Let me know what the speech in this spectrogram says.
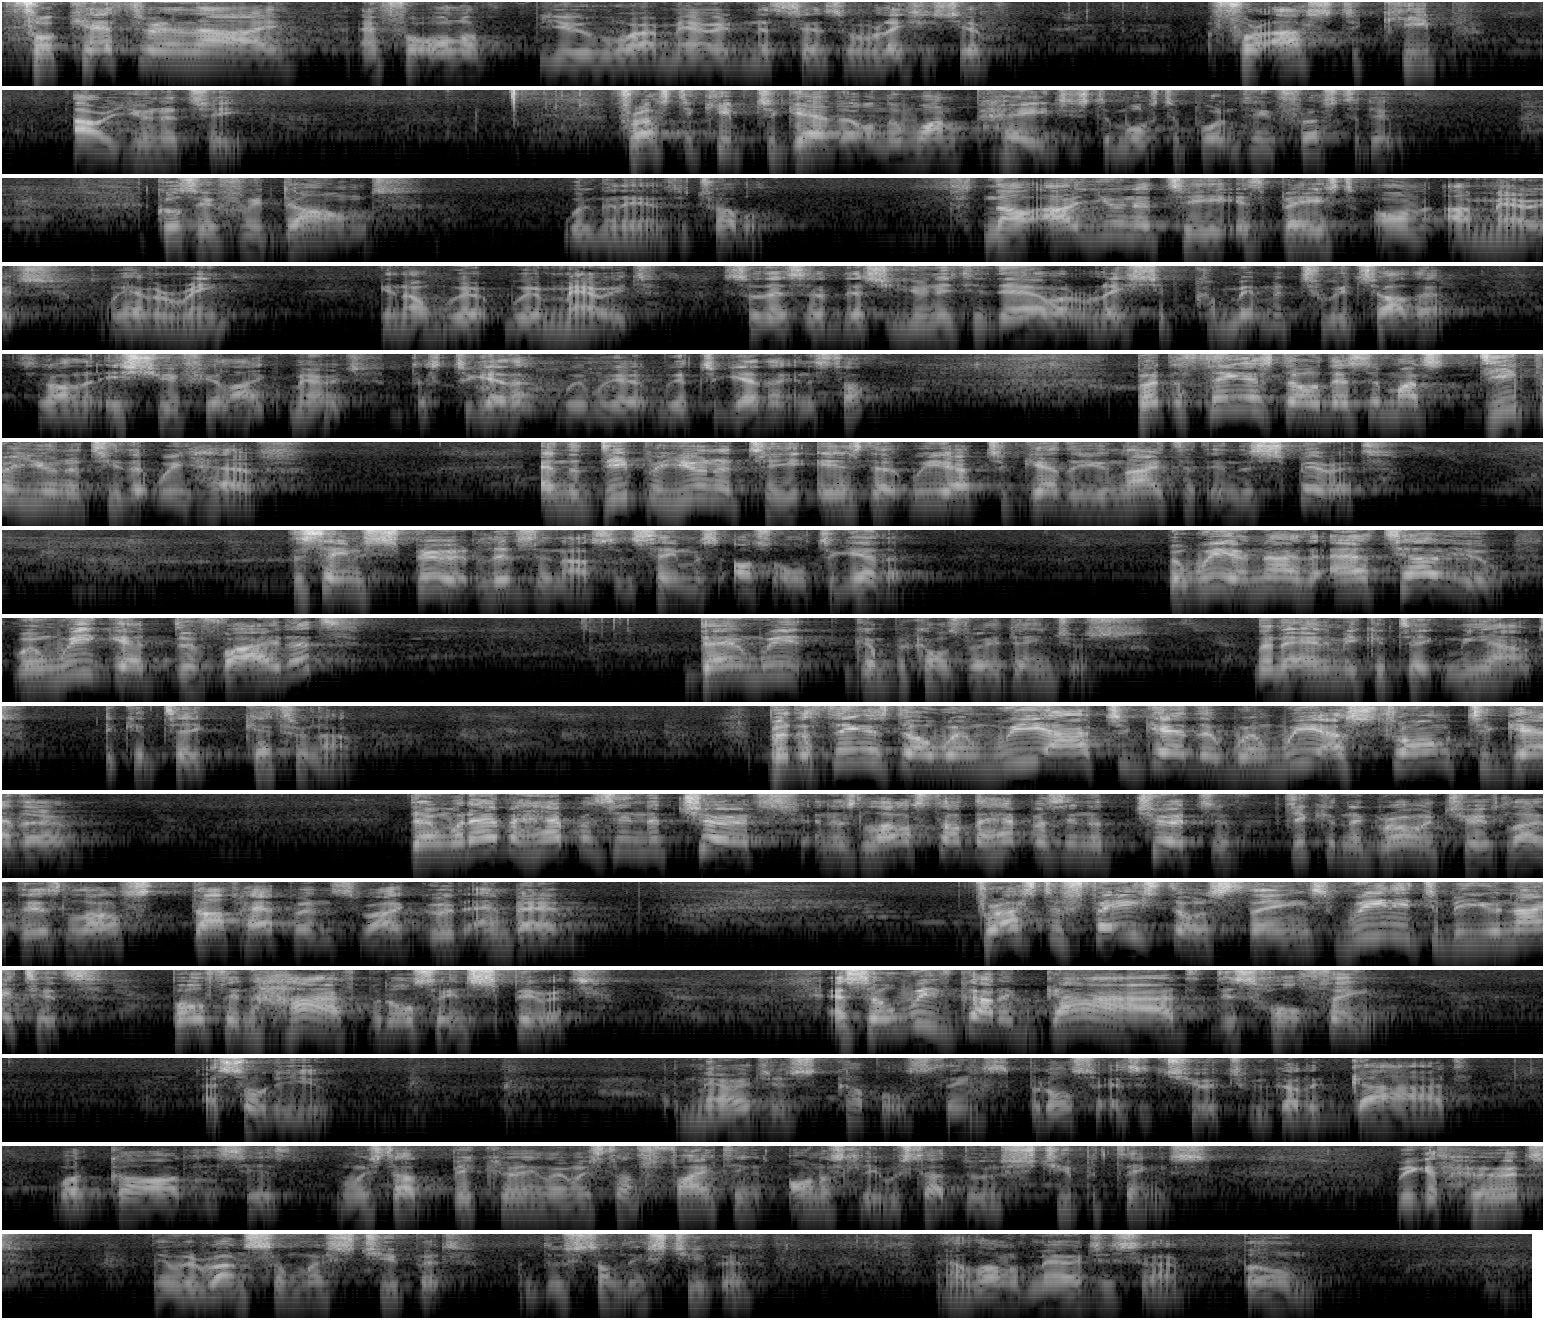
For Catherine and I, and for all of you who are married in that sense of relationship, for us to keep our unity, for us to keep together on the one page is the most important thing for us to do. Because if we don't, we're going to get into trouble. Now, our unity is based on our marriage. We have a ring, you know, we're, we're married. So there's a, there's a unity there about relationship, commitment to each other. It's around an issue, if you like, marriage. Just together. We, we're, we're together in the stuff. But the thing is, though, there's a much deeper unity that we have. And the deeper unity is that we are together united in the Spirit. The same Spirit lives in us, and same as us all together. But we are united. And I tell you, when we get divided, then we, it becomes very dangerous. Then the enemy can take me out, it can take Catherine out. But the thing is, though, when we are together, when we are strong together, then whatever happens in the church, and there's a lot of stuff that happens in the church, particularly in a growing church like this, a lot of stuff happens, right? Good and bad. For us to face those things, we need to be united, both in heart but also in spirit. And so we've got to guard this whole thing. And so do you. Marriages, couples, things, but also as a church, we've got to guard what God has said. When we start bickering, when we start fighting, honestly, we start doing stupid things. We get hurt, then we run somewhere stupid and do something stupid. And a lot of marriages are boom.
